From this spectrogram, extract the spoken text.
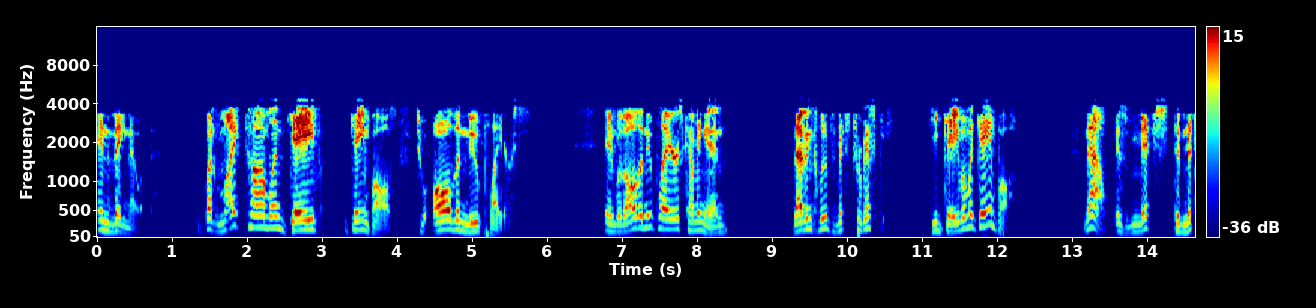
and they know it. But Mike Tomlin gave game balls to all the new players. And with all the new players coming in, that includes Mitch Trubisky. He gave him a game ball. Now, is Mitch did Mitch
